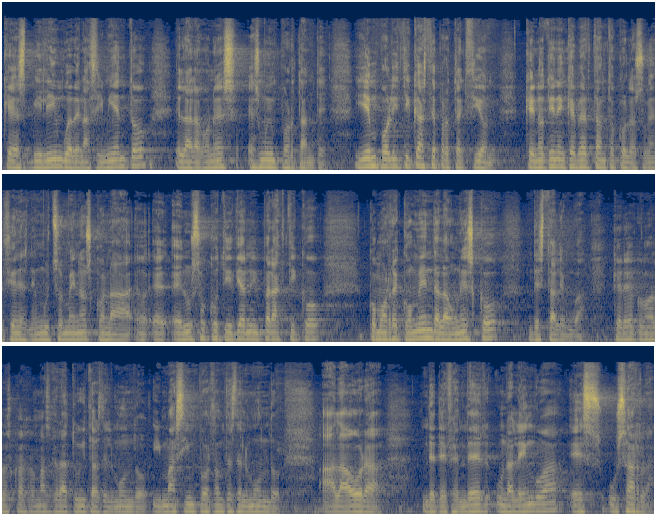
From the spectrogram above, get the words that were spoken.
que es bilingüe de nacimiento, el aragonés es muy importante. Y en políticas de protección, que no tienen que ver tanto con las subvenciones, ni mucho menos con la, el uso cotidiano y práctico, como recomienda la UNESCO, de esta lengua. Creo que una de las cosas más gratuitas del mundo y más importantes del mundo a la hora de defender una lengua es usarla.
